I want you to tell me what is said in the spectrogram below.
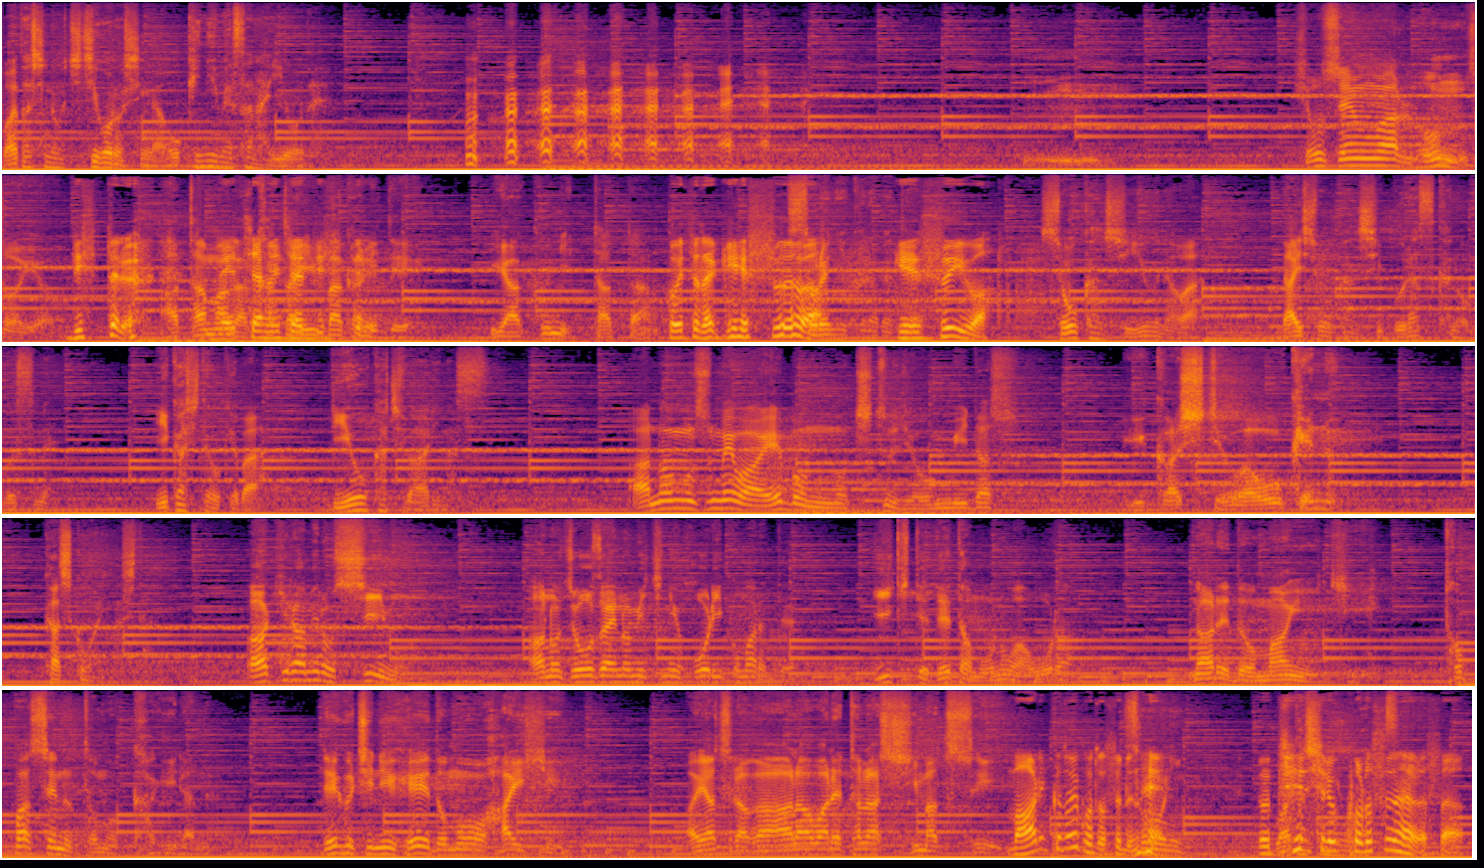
私の父殺しがお気に召さないようで。所詮はロンゾよ。ディスってる？頭がめちゃめちゃ硬いディスってる。ばかりで役に立たん。こいつら下水はそれに比べて。下水は。召喚師ユーナは大召喚師ブラスカの娘生かしておけば利用価値はあります。あの娘はエボンの秩序を乱す。生かしてはおけぬ。かしこまりました。諦めろシーモンあの錠剤の道に放り込まれて生きて出た者はおらん。なれど万一突破せぬとも限らぬ。出口に兵どもを配しあやつらが現れたら始末せい。周りくどいことするね。そのに。どっちにしろ殺すならさ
